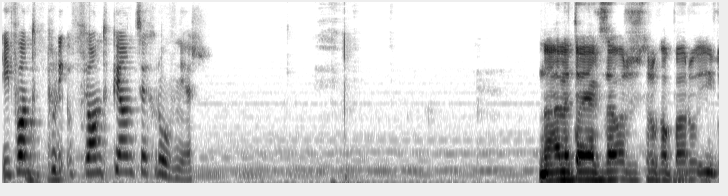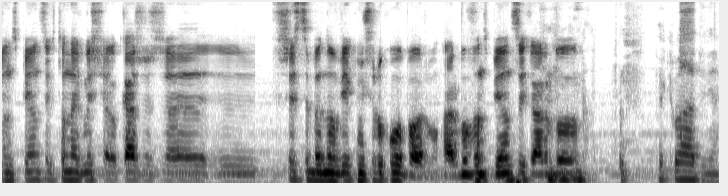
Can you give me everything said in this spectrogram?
I wątpli- wątpiących również. No ale to jak założysz ruch oporu i wątpiących, to nagle się okaże, że y, wszyscy będą w jakimś ruchu oporu. Albo wątpiących, albo... Dokładnie.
